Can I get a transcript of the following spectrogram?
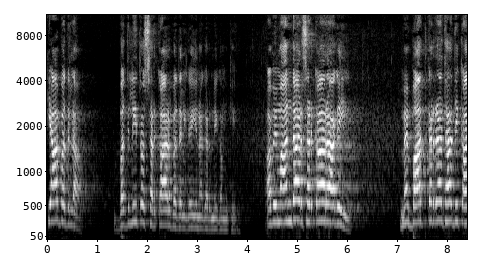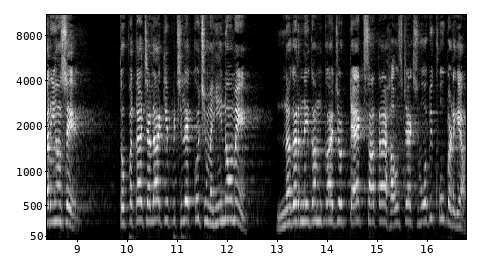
क्या बदला? बदली तो सरकार बदल गई नगर निगम की। अब ईमानदार सरकार आ गई। मैं बात कर रहा था अधिकारियों से तो पता चला कि पिछले कुछ महीनों में नगर निगम का जो टैक्स आता है, हाउस टैक्स, वो भी खूब बढ़ गया।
